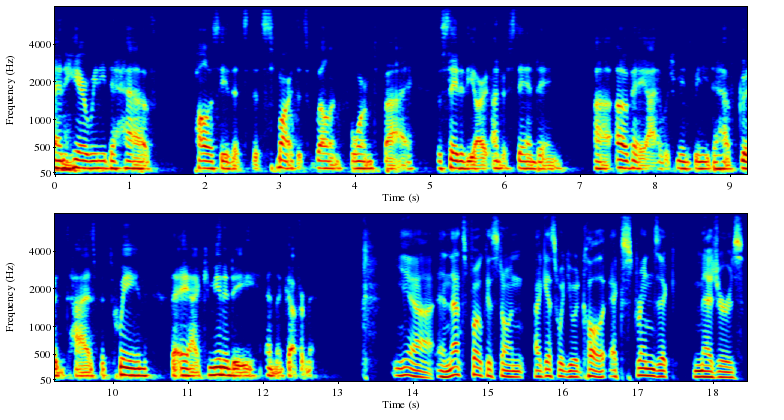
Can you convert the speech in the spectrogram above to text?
And here we need to have policy that's that's smart, that's well informed by the state of the art understanding uh, of AI, which means we need to have good ties between the AI community and the government. Yeah, and that's focused on, I guess, what you would call extrinsic measures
